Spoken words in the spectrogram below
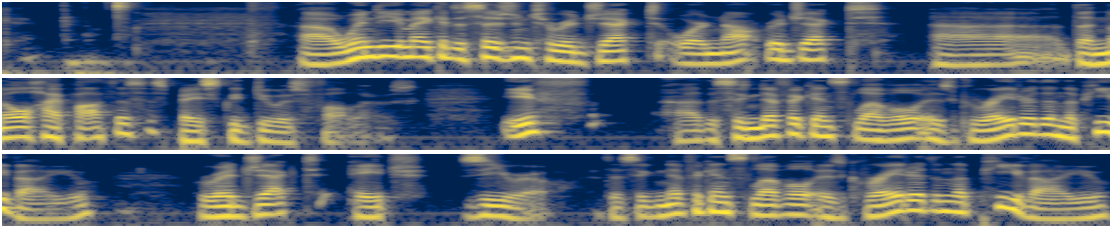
Okay. Uh, when do you make a decision to reject or not reject uh, the null hypothesis? Basically, do as follows: if uh, the significance level is greater than the p-value, reject h0. If the significance level is greater than the p-value,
